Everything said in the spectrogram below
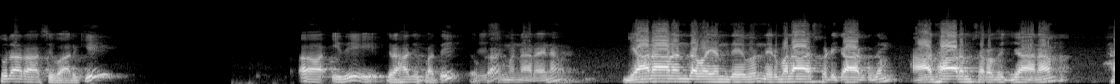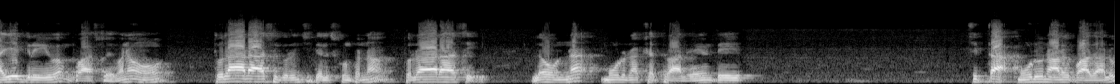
తులారాశి వారికి ఇది గ్రహాధిపతి యొక్క శ్రీమన్నారాయణ. జ్ఞానానందమయం దేవం నిర్మలా స్ఫటికాకృతం ఆధారం సర్వవిద్యానం హయగ్రీవం వాస్పై మనం తులారాశి గురించి తెలుసుకుంటున్నాం. తులారాశిలో ఉన్న మూడు నక్షత్రాలు ఏంటి చిత్త మూడు నాలుగు పాదాలు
